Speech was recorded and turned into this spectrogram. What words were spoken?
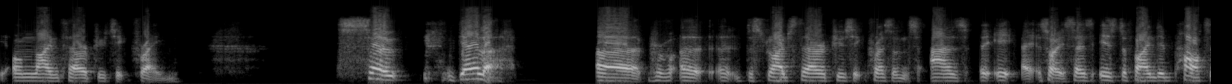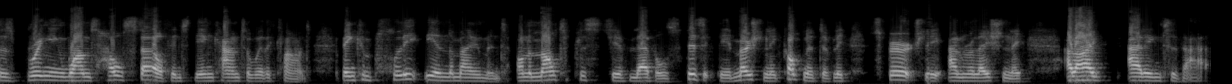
the online therapeutic frame. So Geller uh, uh, uh, describes therapeutic presence as it, uh, sorry, it says is defined in part as bringing one's whole self into the encounter with a client, being completely in the moment on a multiplicity of levels, physically, emotionally, cognitively, spiritually, and relationally. And I adding to that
